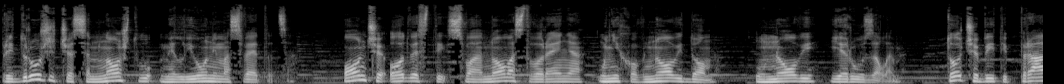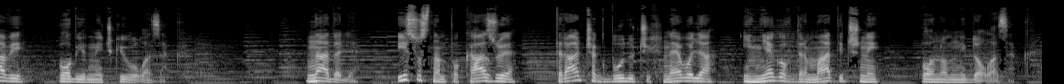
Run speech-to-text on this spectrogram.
pridružit će se mnoštvu milijunima svetaca. On će odvesti svoja nova stvorenja u njihov novi dom, u novi Jeruzalem. To će biti pravi pobjednički ulazak. Nadalje, Isus nam pokazuje tračak budućih nevolja i njegov dramatični ponovni dolazak.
